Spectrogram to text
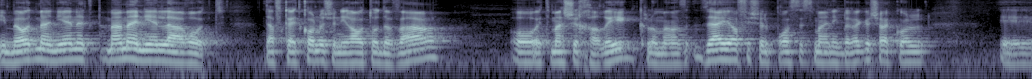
מאוד מעניינת, מה מעניין להראות? דווקא את כל מה שנראה אותו דבר, או את מה שחריג, כלומר, זה היופי של process mining, ברגע שהכל אה,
